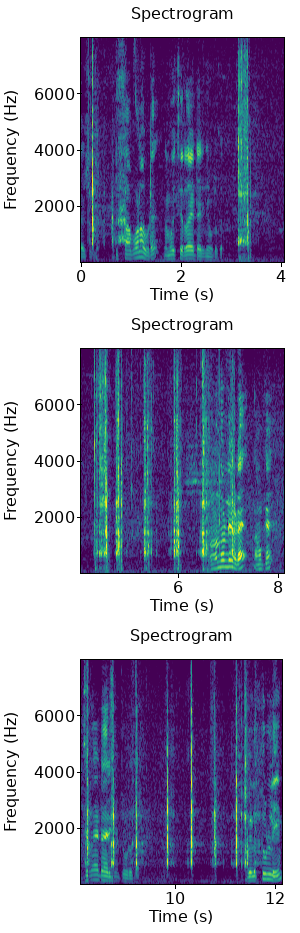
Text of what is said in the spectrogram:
ആവശ്യമില്ല. ഈ സവോള ഇവിടെ നമുക്ക് ചെറുതായിട്ട് അരിഞ്ഞു കൊടുക്കാം. ചുമന്നുള്ളിയുടെ നമുക്ക് ചെറുതായിട്ട് അരിഞ്ഞിട്ട് കൊടുക്കാം. വെളുത്തുള്ളിയും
